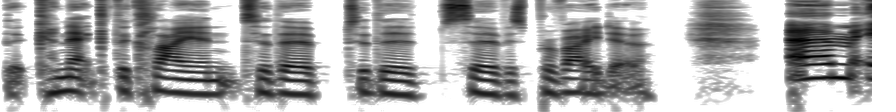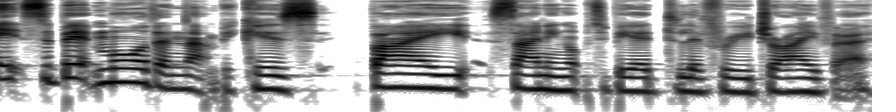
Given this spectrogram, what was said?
that connect the client to the to the service provider. Um, it's a bit more than that because by signing up to be a delivery driver,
